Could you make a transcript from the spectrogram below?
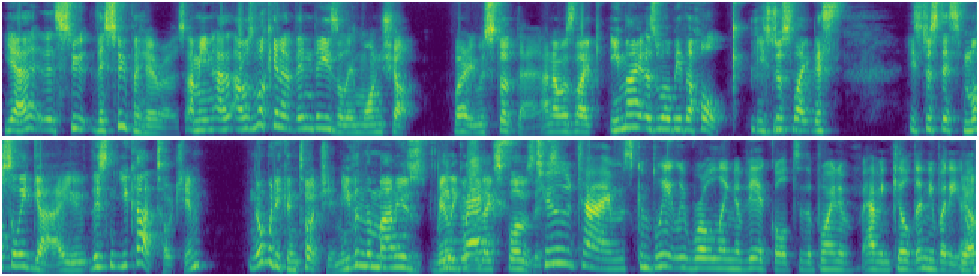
yeah. It's su- they're superheroes. I mean, I, I was looking at Vin Diesel in one shot where he was stood there, and I was like, he might as well be the Hulk. He's just like this. He's just this muscly guy. Who, this you can't touch him. Nobody can touch him. Even the man who's really good with explosives. Two times, completely rolling a vehicle to the point of having killed anybody Yep.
